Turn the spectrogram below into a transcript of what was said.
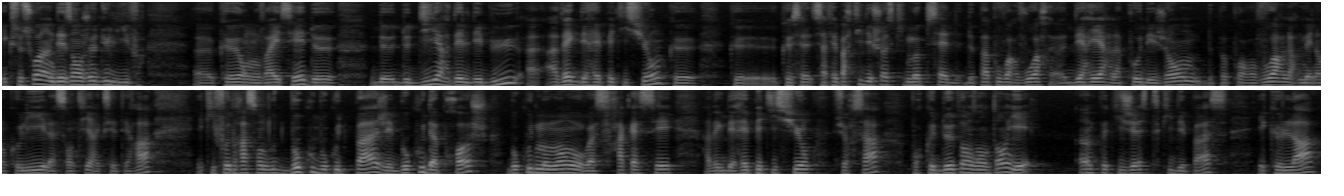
Et que ce soit un des enjeux du livre. Euh, qu'on va essayer de, de, dire dès le début, avec des répétitions, que, que, que ça fait partie des choses qui m'obsèdent, de ne pas pouvoir voir euh, derrière la peau des gens, de ne pas pouvoir voir leur mélancolie, la sentir, etc. Et qu'il faudra sans doute beaucoup, beaucoup de pages et beaucoup d'approches, beaucoup de moments où on va se fracasser avec des répétitions sur ça, pour que de temps en temps, il y ait un petit geste qui dépasse et que là,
